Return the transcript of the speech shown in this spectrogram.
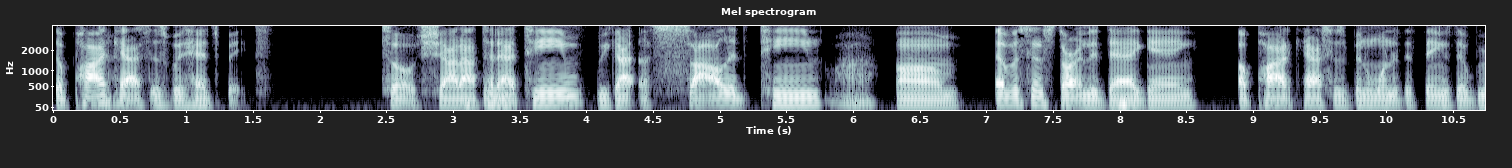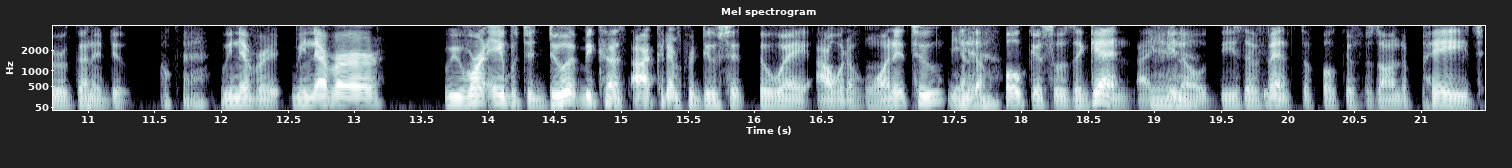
The podcast is with Headspace. So shout out to that team. We got a solid team. wow. Um, ever since starting the Dad Gang, a podcast has been one of the things that we were gonna do. Okay. We never, we never, we weren't able to do it because I couldn't produce it the way I would have wanted to. And the focus was again, like Yeah. you know, these events. The focus was on the page.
